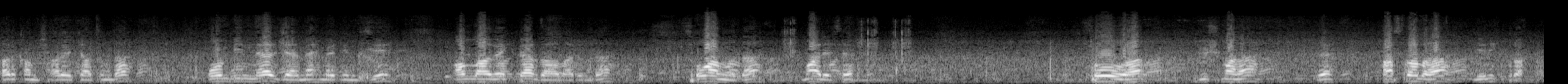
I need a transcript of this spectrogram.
Sarıkamış Harekatı'nda on binlerce Mehmet'imizi Allahu Ekber dağlarında, Soğanlı'da maalesef soğuğa, düşmana ve hastalığa yenik bırakmak.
